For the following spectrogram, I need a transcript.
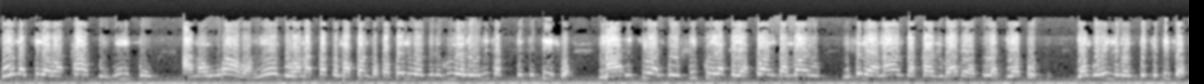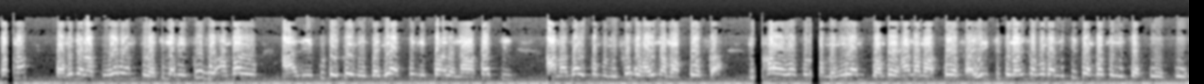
kuona kila wakati mtu anauawa, ng'ombe wanakatwa mapanga. Kwa kweli waziri huyu alionyesha kusikitishwa, na ikiwa ndio siku yake ya kwanza ambayo niseme anaanza kazi baada ya kula kiapo tu, jambo hili limemsikitisha sana pamoja na kuua mtu, lakini na mifugo ambayo aliikuta ikiwa imezagaa chini pale, na wakati anadai kwamba mifugo haina makosa, hawa watu wamemua mtu ambaye hana makosa. Hili kitu inaonyesha kwamba ni kitu ambacho ni cha ku- ku-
